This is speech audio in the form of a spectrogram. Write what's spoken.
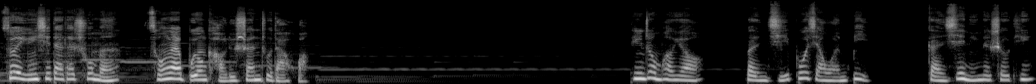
所以云溪带它出门，从来不用考虑拴住大黄。听众朋友，本集播讲完毕，感谢您的收听。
